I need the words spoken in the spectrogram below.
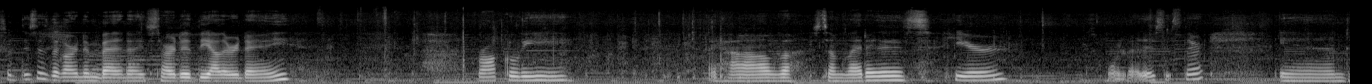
So this is the garden bed I started the other day. Broccoli. I have some lettuce here. More lettuce is there. And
